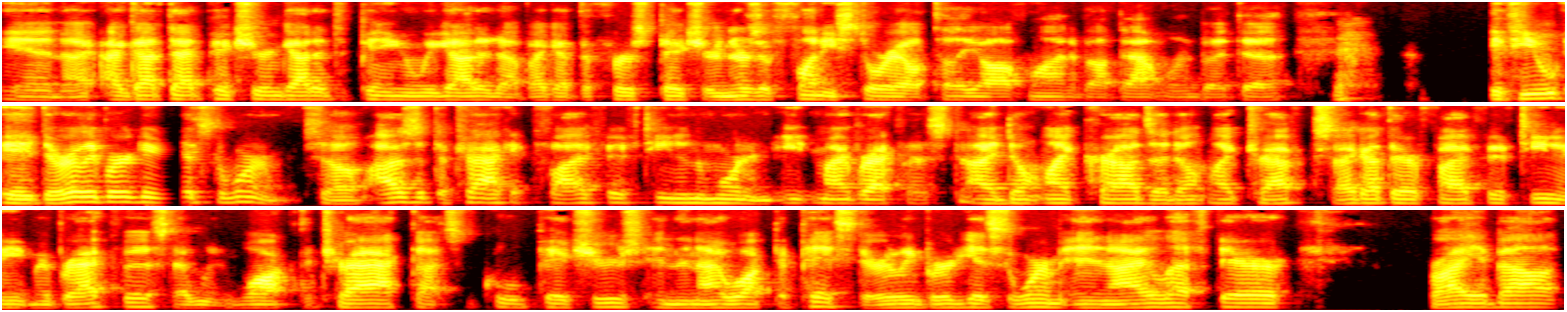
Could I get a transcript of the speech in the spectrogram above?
And I, I, got that picture and got it to Ping and we got it up. I got the first picture and there's a funny story I'll tell you offline about that one. But uh, if you the early bird gets the worm. So I was at the track at 5:15 in the morning eating my breakfast. I don't like crowds. I don't like traffic. So I got there at 5:15. I ate my breakfast. I went and walked the track, got some cool pictures, and then I walked the pits. The early bird gets the worm, and I left there probably about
